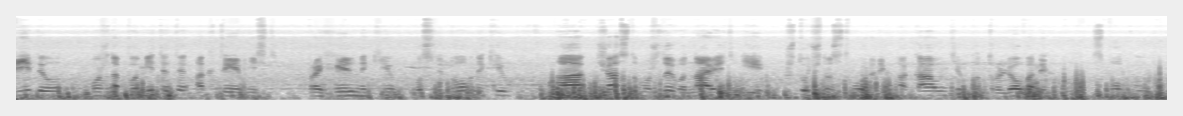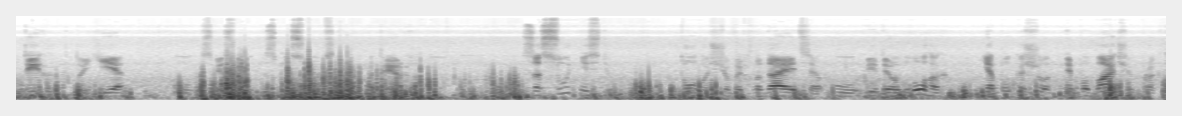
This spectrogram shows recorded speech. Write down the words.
відео, можна помітити активність прихильників, послідовників, а часто, можливо, навіть і штучно створених акаунтів, контрольованих з боку тих, хто є у зв'язку з московським патріархатом. За сутністю того, що викладається у відеоблогах, я поки що не побачив практично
